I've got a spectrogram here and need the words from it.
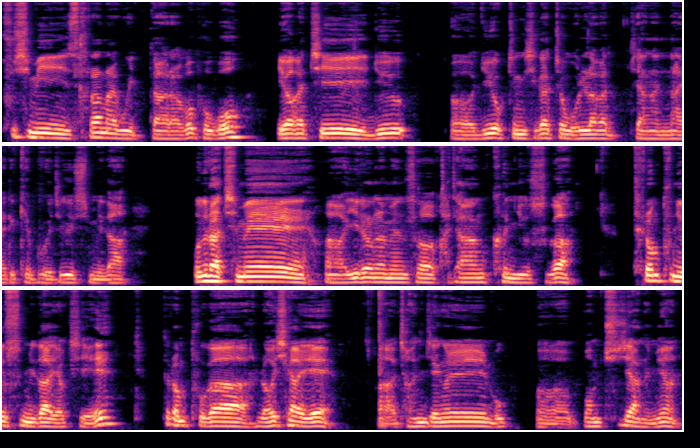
투심이 살아나고 있다라고 보고 이와 같이 뉴, 어, 뉴욕 증시가 좀 올라가지 않았나 이렇게 보여지고 있습니다. 오늘 아침에 어, 일어나면서 가장 큰 뉴스가 트럼프 뉴스입니다. 역시 트럼프가 러시아에 어, 전쟁을 어, 멈추지 않으면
